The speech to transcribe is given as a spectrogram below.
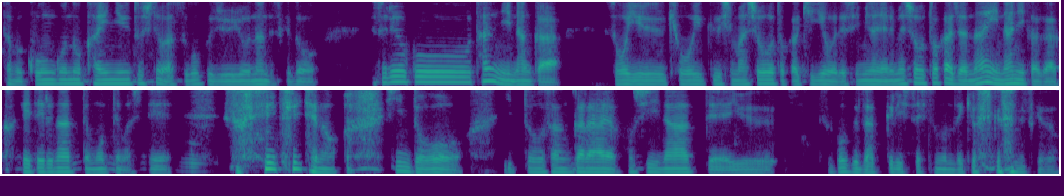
多分今後の介入としてはすごく重要なんですけど、それをこう単になんかそういう教育しましょうとか、企業でセミナーやりましょうとかじゃない何かが欠けてるなって思ってまして、うんそれについてのヒントを伊藤さんから欲しいなっていう、すごくざっくりした質問で恐縮なんですけど。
